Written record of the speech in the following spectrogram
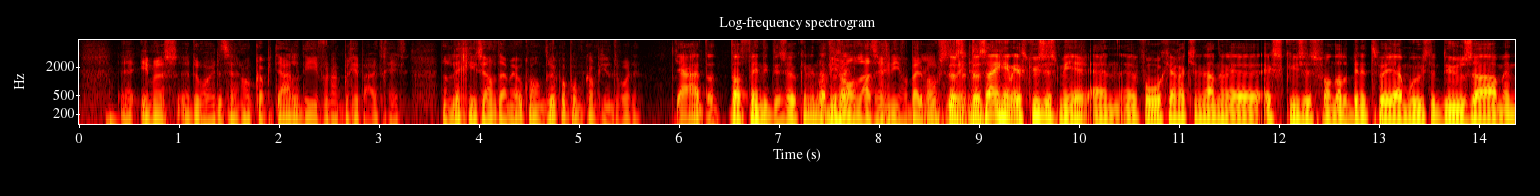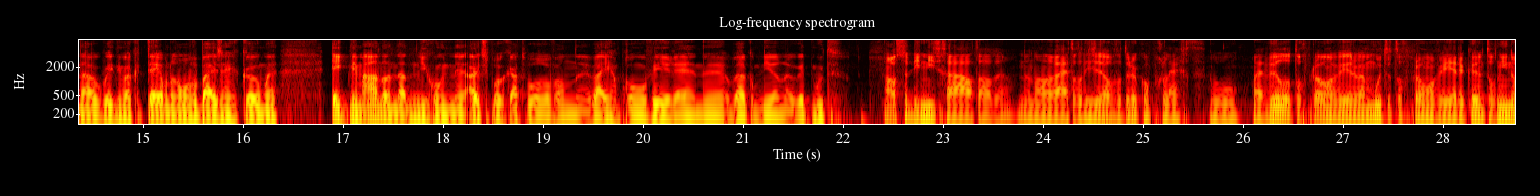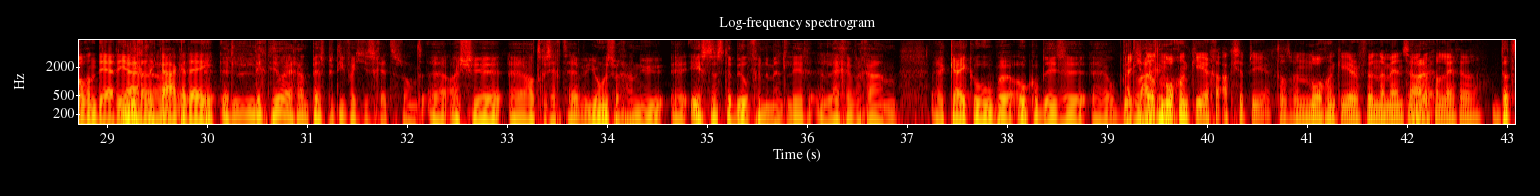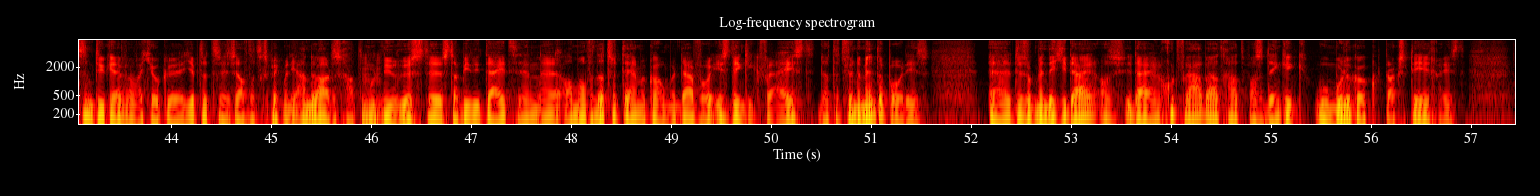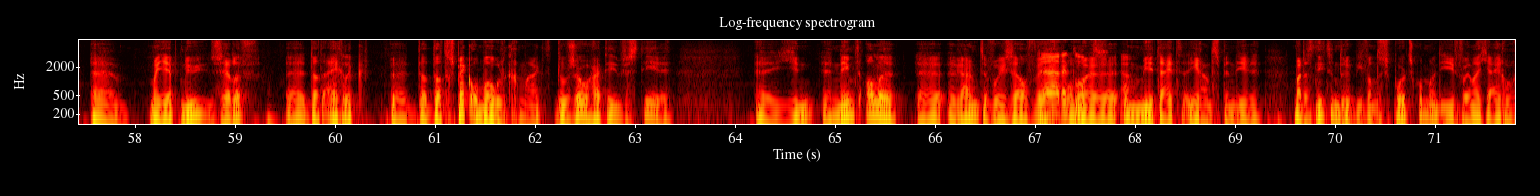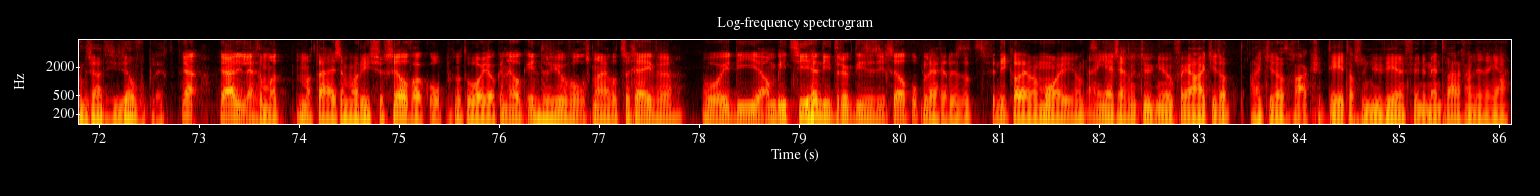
Immers, de. Dat zijn gewoon kapitalen die je voor NAC begrip uitgeeft. Dan leg je jezelf daarmee ook wel een druk op om kampioen te worden. Ja, dat, dat vind ik dus ook Of in inderdaad. ieder Er geval, laten we zeggen, in ieder geval bij de bovenste Dus twee er zijn geen excuses meer. En eh, vorig jaar had je inderdaad nog eh, excuses van dat het binnen twee jaar moest en duurzaam. En nou, ik weet niet welke termen er allemaal voorbij zijn gekomen. Ik neem aan dat inderdaad nu gewoon eh, uitgesproken gaat worden van wij gaan promoveren en op welke manier dan ook het moet. Als ze die niet gehaald hadden, dan hadden wij toch diezelfde druk opgelegd. Wij wilden toch promoveren, we moeten toch promoveren. We kunnen toch niet nog een derde jaar in de. KKD. Het, het ligt heel erg aan het perspectief wat je schetst. Want eh, als je eh, had gezegd, hè, jongens, we gaan nu eh, eerst een stabiel fundament leg- leggen. We gaan eh, kijken hoe we ook op deze eh, op dit Had je dat nog een keer geaccepteerd? Dat we nog een keer een fundament zouden gaan leggen? Dat is natuurlijk, hè, wat je ook, eh, je hebt het, eh, zelf dat gesprek met die aandeelhouders gehad. Er moet Mhm. nu rust, eh, stabiliteit en eh, allemaal van dat soort termen komen. Daarvoor is denk ik vereist dat het fundament op orde is. Eh, dus op het moment dat je daar, als je daar een goed verhaal bij had gehad, was het denk ik, hoe moeilijk ook, te accepteren geweest. Eh, maar je hebt nu zelf eh, dat eigenlijk dat, dat gesprek onmogelijk gemaakt door zo hard te investeren. Eh, je eh, neemt alle eh, ruimte voor jezelf weg Ja, om, Ja. om meer tijd hieraan te spenderen. Maar dat is niet een druk die van de sports komt, maar die vanuit je eigen organisatie zelf oplegt. Ja, ja die leggen Ma- Matthijs en Maurice zichzelf ook op. Dat hoor je ook in elk interview volgens mij wat ze geven. Hoor je die ambitie en die druk die ze zichzelf opleggen. Dus dat vind ik alleen maar mooi. Want Nou, jij zegt natuurlijk nu ook van ja, had je, dat, had je dat geaccepteerd als we nu weer een fundament waren gaan liggen? Ja,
